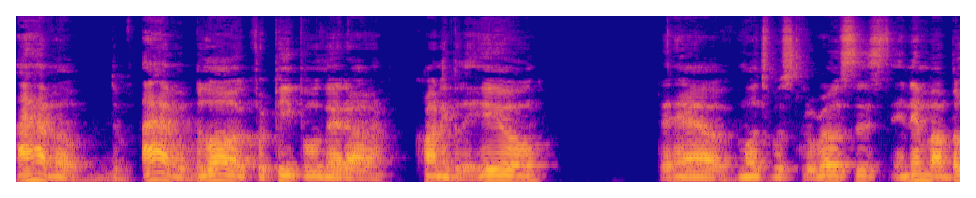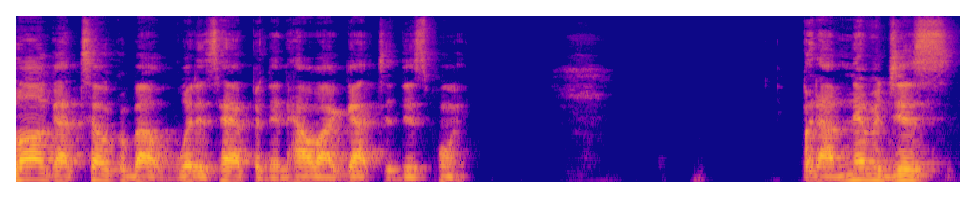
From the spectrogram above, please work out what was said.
I have a I have a blog for people that are chronically ill, that have multiple sclerosis, and in my blog I talk about what has happened and how I got to this point but I've never just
